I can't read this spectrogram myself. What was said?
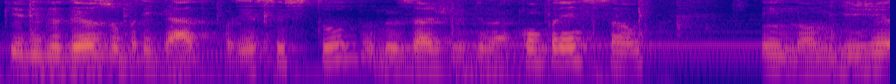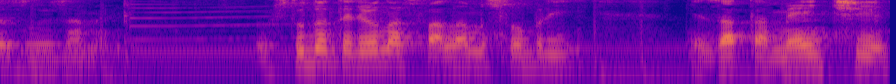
Querido Deus, obrigado por esse estudo, nos ajude na compreensão, em nome de Jesus, amém. No estudo anterior nós falamos sobre exatamente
